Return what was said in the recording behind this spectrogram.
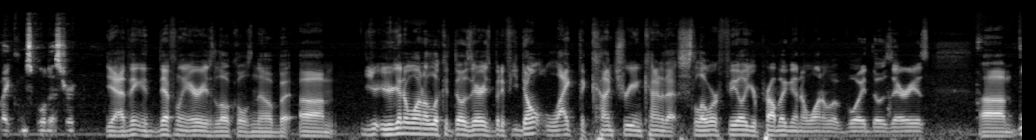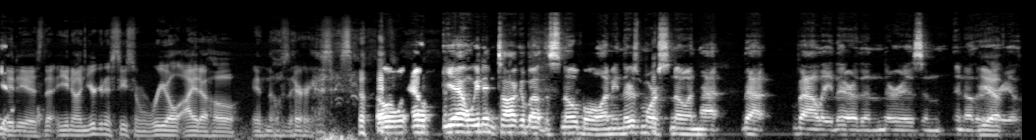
Lakeland School District. Yeah, I think definitely areas locals know, but um, you're going to want to look at those areas. But if you don't like the country and kind of that slower feel, you're probably going to want to avoid those areas. Um, yeah. It is that you know, and you're going to see some real Idaho in those areas. oh, yeah, we didn't talk about the snow bowl. I mean, there's more snow in that that valley there than there is in in other yep. areas.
